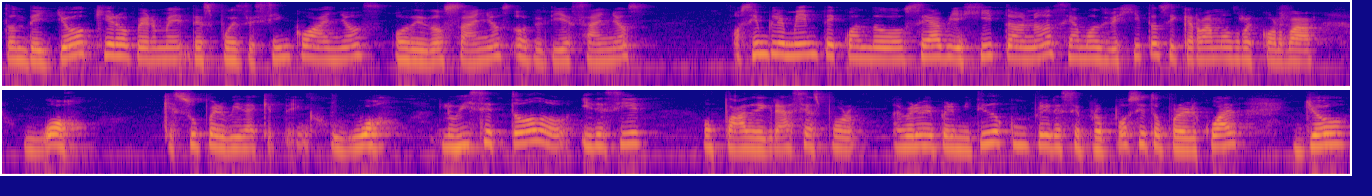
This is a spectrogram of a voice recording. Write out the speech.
donde yo quiero verme después de 5 años o de 2 años o de 10 años o simplemente cuando sea viejito, ¿no? Seamos viejitos y querramos recordar, wow, qué super vida que tengo, wow, lo hice todo y decir, oh Padre, gracias por haberme permitido cumplir ese propósito por el cual yo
